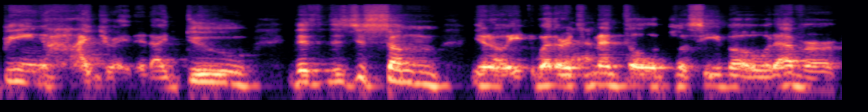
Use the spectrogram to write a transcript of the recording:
being hydrated. I do. There's, there's just some, you know, whether it's Yeah. mental, placebo, whatever.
